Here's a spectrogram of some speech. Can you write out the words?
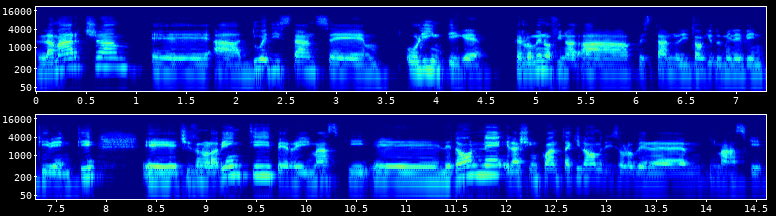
la marcia eh, ha due distanze olimpiche, perlomeno fino a, a quest'anno di Tokyo 2020. E ci sono la 20 per i maschi e le donne e la 50 km solo per eh, i maschi.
